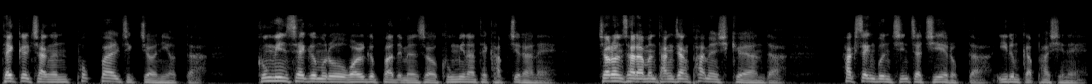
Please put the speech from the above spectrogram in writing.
댓글창은 폭발 직전이었다. 국민 세금으로 월급 받으면서 국민한테 갑질하네. 저런 사람은 당장 파면시켜야 한다. 학생분 진짜 지혜롭다. 이름값 하시네.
